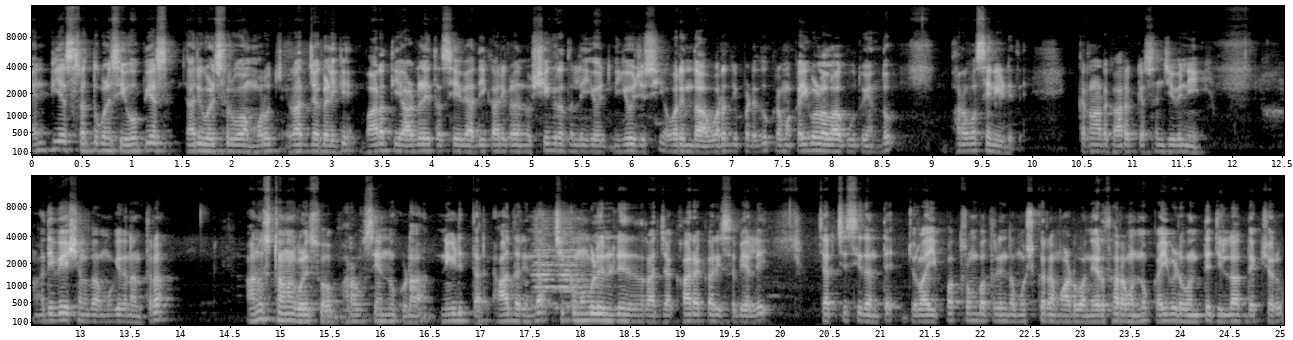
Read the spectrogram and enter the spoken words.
ಎನ್ ಪಿ ಎಸ್ ರದ್ದುಗೊಳಿಸಿ ಒ ಪಿ ಎಸ್ ಜಾರಿಗೊಳಿಸಿರುವ ಮರು ರಾಜ್ಯಗಳಿಗೆ ಭಾರತೀಯ ಆಡಳಿತ ಸೇವೆ ಅಧಿಕಾರಿಗಳನ್ನು ಶೀಘ್ರದಲ್ಲಿ ನಿಯೋಜಿಸಿ ಅವರಿಂದ ವರದಿ ಪಡೆದು ಕ್ರಮ ಕೈಗೊಳ್ಳಲಾಗುವುದು ಎಂದು ಭರವಸೆ ನೀಡಿದೆ. ಕರ್ನಾಟಕ ಆರೋಗ್ಯ ಸಂಜೀವಿನಿ ಅಧಿವೇಶನದ ಮುಗಿದ ನಂತರ ಅನುಷ್ಠಾನಗೊಳಿಸುವ ಭರವಸೆಯನ್ನು ಕೂಡ ನೀಡಿದ್ದಾರೆ. ಆದ್ದರಿಂದ ಚಿಕ್ಕಮಗಳೂರಿನಲ್ಲಿ ರಾಜ್ಯ ಕಾರ್ಯಕಾರಿ ಸಭೆಯಲ್ಲಿ ಚರ್ಚಿಸಿದಂತೆ ಜುಲೈ ಇಪ್ಪತ್ತೊಂಬತ್ತರಿಂದ ಮುಷ್ಕರ ಮಾಡುವ ನಿರ್ಧಾರವನ್ನು ಕೈಬಿಡುವಂತೆ ಜಿಲ್ಲಾಧ್ಯಕ್ಷರು,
